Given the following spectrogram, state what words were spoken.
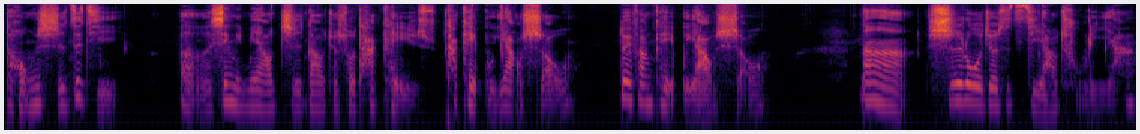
同时，自己。呃，心里面要知道，就说他可以，他可以不要收，对方可以不要收，那失落就是自己要处理呀、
